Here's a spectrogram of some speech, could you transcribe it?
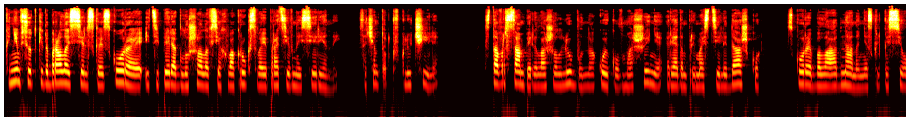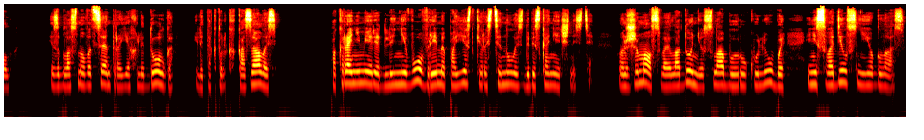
К ним все-таки добралась сельская скорая и теперь оглушала всех вокруг своей противной сиреной. Зачем только включили? Ставр сам переложил Любу на койку в машине, рядом примостили Дашку. Скорая была одна на несколько сел. Из областного центра ехали долго, или так только казалось. По крайней мере, для него время поездки растянулось до бесконечности. Он сжимал своей ладонью слабую руку Любы и не сводил с нее глаз.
